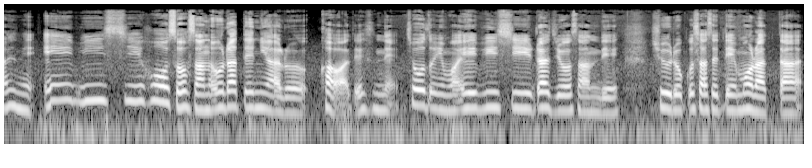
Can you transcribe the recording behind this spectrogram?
あれね、ABC 放送さんの裏手にある川ですね。ちょうど今 ABC ラジオさんで収録させてもらった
